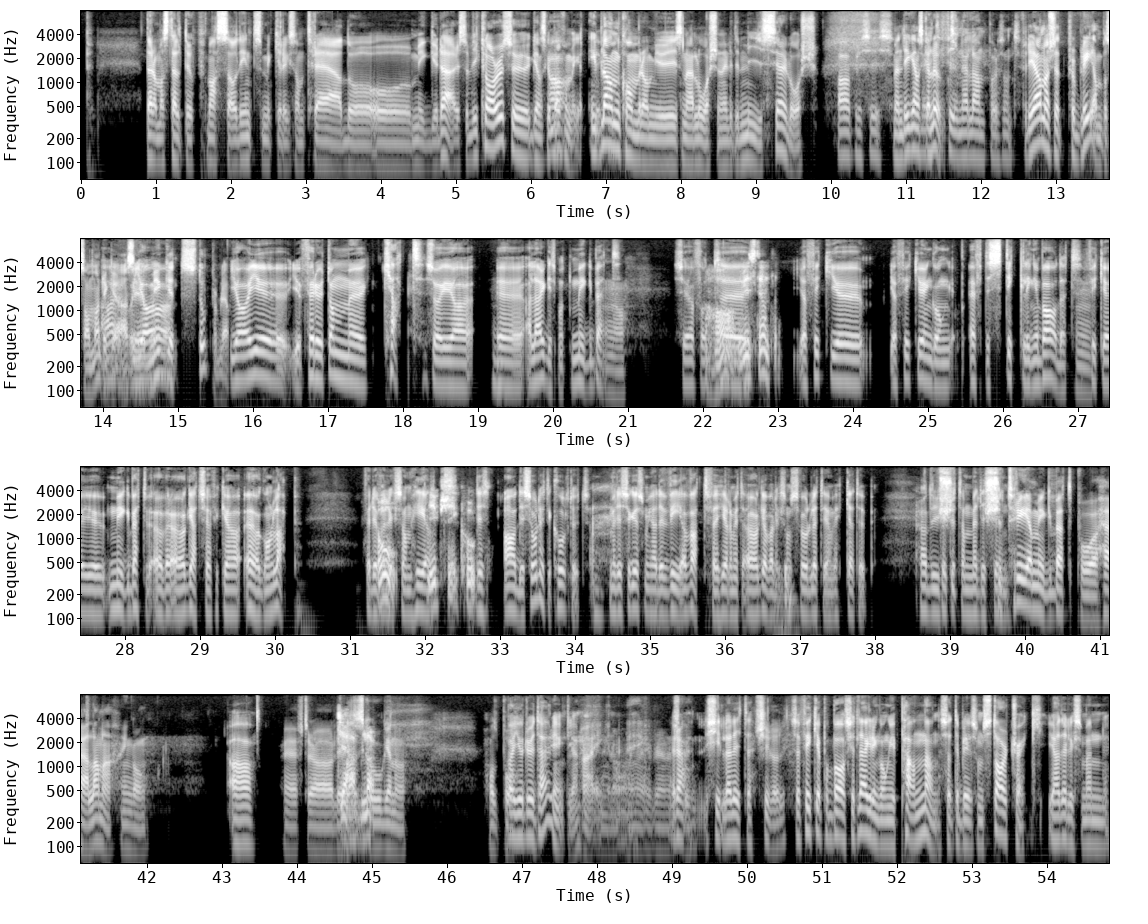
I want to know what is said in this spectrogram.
Där de har ställt upp massa och det är inte så mycket liksom träd och, och myggor där. Så vi klarar oss ju ganska bra Ja, för myggen. Ibland kommer de ju i såna här loger, en lite mysigare loge. Ja precis. Men det är ganska lugnt. fina lampor och sånt. För det är annars ett problem på sommaren tycker Ja, jag. Alltså jag- mygg är ett stort problem. Jag är ju, förutom eh, katt, så är jag eh, allergisk mot myggbett. Mm. Ja. Så jag har fått, Jaha, det eh, visste jag inte. jag fick ju jag fick ju en gång efter Sticklingebadet Mm. fick jag ju myggbett över ögat så jag fick ha ögonlapp. För det var Oh, liksom helt... det ja, det såg lite coolt ut. Men det såg ut som jag hade vevat för hela mitt öga var liksom svullet i en vecka typ. Jag hade ju Fick 20, ta medicin. 23 myggbett på hälarna en gång. Ja, Efter att ha levat i skogen och hållit på. vad gjorde du där egentligen? Nej, ingen aning. Chilla lite. Chilla lite. Så fick jag på basketläger en gång i pannan så att det blev som Star Trek. Jag hade liksom en...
